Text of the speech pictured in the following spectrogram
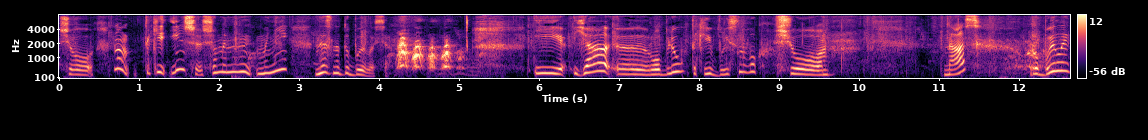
що ну, таке інше, що мені, не знадобилося. І я е, роблю такий висновок, що нас робили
